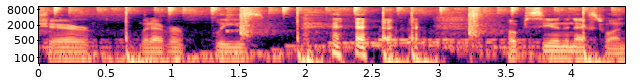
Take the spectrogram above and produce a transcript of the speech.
share, whatever, please. Hope to see you in the next one.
